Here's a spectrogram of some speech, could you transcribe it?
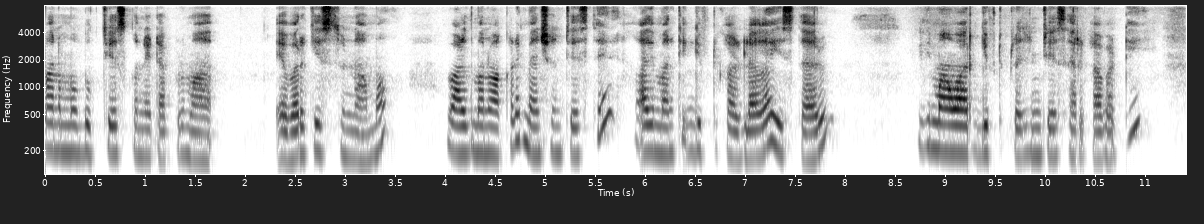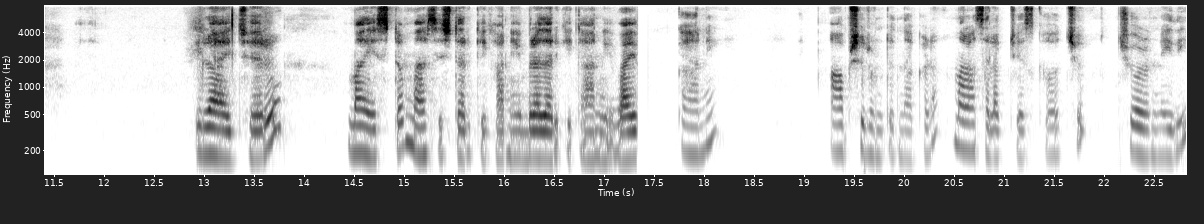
మనము బుక్ చేసుకునేటప్పుడు మా ఎవరికి ఇస్తున్నామో వాళ్ళది మనం అక్కడే మెన్షన్ చేస్తే అది మనకి గిఫ్ట్ కార్డ్ లాగా ఇస్తారు. ఇది మా వారు గిఫ్ట్ ప్రజెంట్ చేశారు కాబట్టి ఇలా ఇచ్చారు. మా ఇష్టం మా సిస్టర్కి కానీ బ్రదర్కి కానీ వైఫ్ కానీ ఆప్షన్ ఉంటుంది అక్కడ. మనం సెలెక్ట్ చేసుకోవచ్చు. చూడండి ఇది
